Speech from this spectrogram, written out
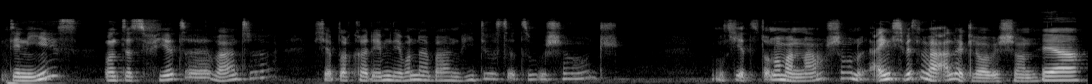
Denise. Und das vierte, warte, ich habe doch gerade eben die wunderbaren Videos dazu geschaut. Muss ich jetzt doch nochmal nachschauen? Eigentlich wissen wir alle, glaube ich schon. Ja.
